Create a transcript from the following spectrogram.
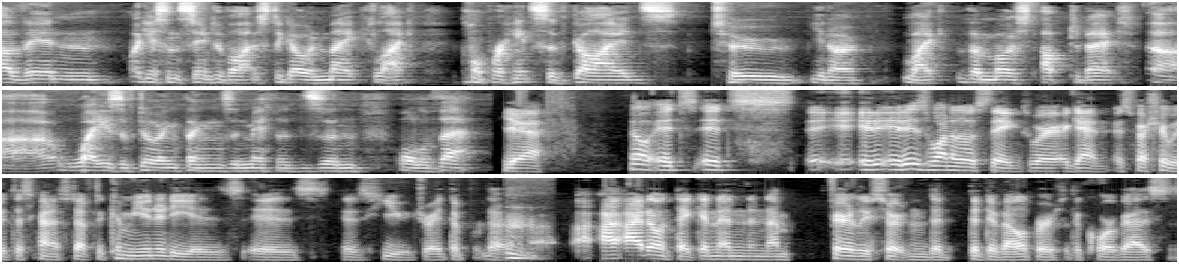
are then, I guess, incentivized to go and make like comprehensive guides to, you know, like the most up to date uh, ways of doing things and methods and all of that. Yeah. No, it's it's it, it is one of those things where again, especially with this kind of stuff, the community is is is huge, right? The, the Mm. I, I don't think, and, and and I'm fairly certain that the developers or the core guys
